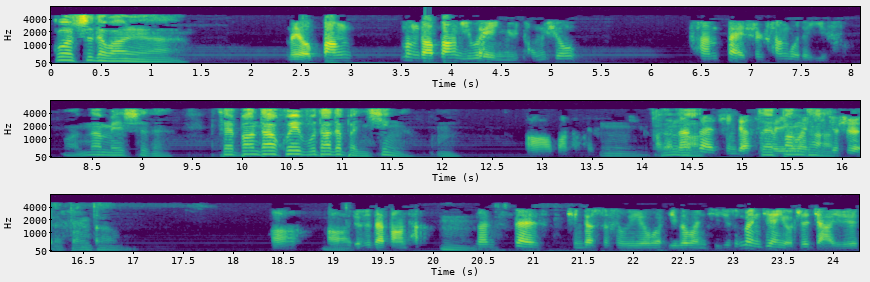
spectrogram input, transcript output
过世的亡人啊，没有帮梦到帮一位女同修穿拜师穿过的衣服。哦，那没事的，在帮他恢复他的本性呢。嗯哦，帮他恢复。嗯，好的，那，再请教师傅一个问，题，就是在帮他。啊啊，就是在帮他。嗯，那再请教师傅一个问一个问题，就是梦见有只甲鱼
